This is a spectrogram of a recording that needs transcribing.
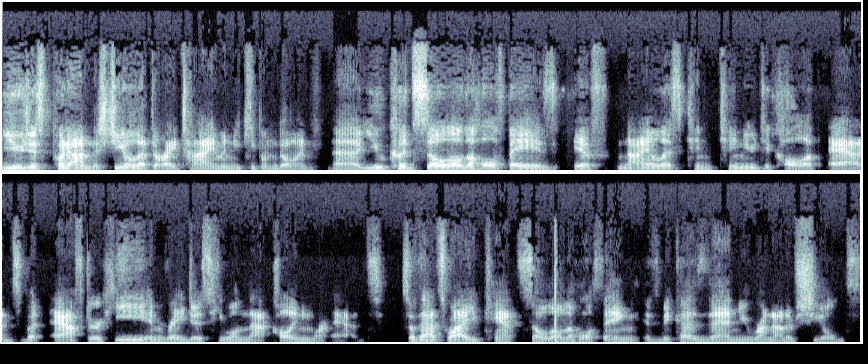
you just put on the shield at the right time and you keep them going. Uh, you could solo the whole phase if Nihilus continued to call up ads, but after he enrages, he will not call any more ads. So that's why you can't solo the whole thing, is because then you run out of shields.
